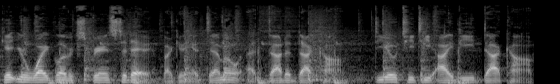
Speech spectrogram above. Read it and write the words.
Get your white glove experience today by getting a demo at dottid.com. D O T T I D.com.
